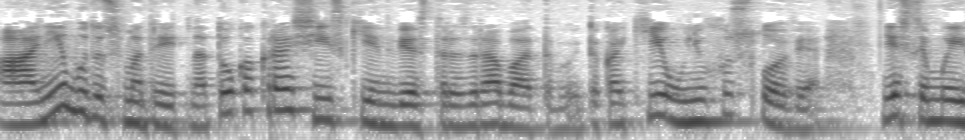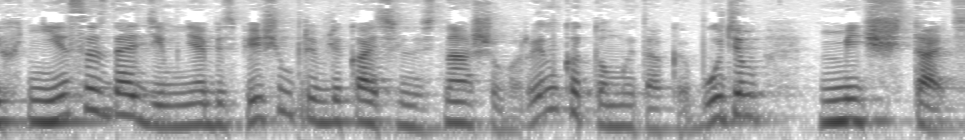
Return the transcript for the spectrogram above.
А они будут смотреть на то, как российские инвесторы зарабатывают, и какие у них условия. Если мы их не создадим, не обеспечим привлекательность нашего рынка, то мы так и будем мечтать.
